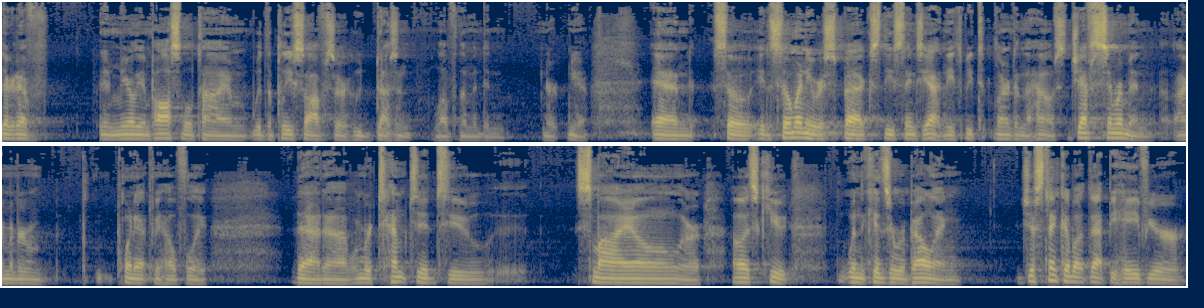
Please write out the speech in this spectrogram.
they're going to have a nearly impossible time with the police officer who doesn't love them and didn't, you know. And so, in so many respects, these things, yeah, need to be learned in the house. Jeff Zimmerman, I remember him pointing out to me helpfully that uh, when we're tempted to smile or, oh, it's cute, when the kids are rebelling, just think about that behavior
